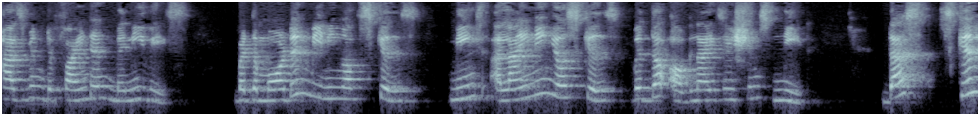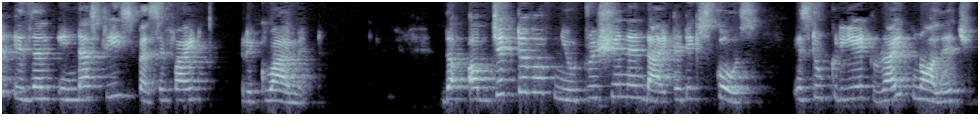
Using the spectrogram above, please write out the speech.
has been defined in many ways, but the modern meaning of skills means aligning your skills with the organization's need. Thus, skill is an industry specified requirement. The objective of nutrition and dietetics course is to create right knowledge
